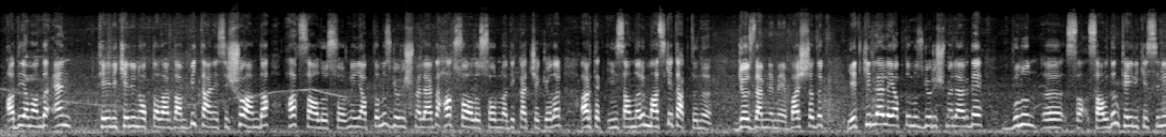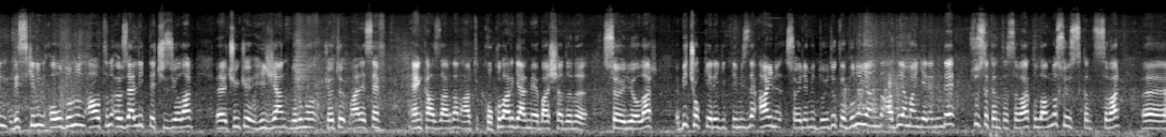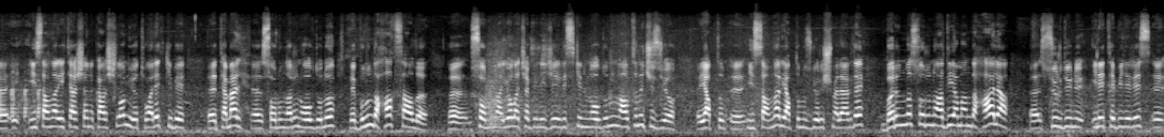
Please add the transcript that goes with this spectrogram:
Adıyaman'da en tehlikeli noktalardan bir tanesi şu anda halk sağlığı sorunu. Yaptığımız görüşmelerde halk sağlığı sorununa dikkat çekiyorlar. Artık insanların maske taktığını gözlemlemeye başladık. Yetkililerle yaptığımız görüşmelerde bunun e, sa- salgın tehlikesinin riskinin olduğunun altını özellikle çiziyorlar. E, çünkü hijyen durumu kötü. Maalesef enkazlardan artık kokular gelmeye başladığını söylüyorlar. Birçok yere gittiğimizde aynı söylemi duyduk ve bunun yanında Adıyaman genelinde su sıkıntısı var, kullanma suyu sıkıntısı var. Ee, insanlar ihtiyaçlarını karşılamıyor. Tuvalet gibi e, temel e, sorunların olduğunu ve bunun da halk sağlığı e, sorununa yol açabileceği riskinin olduğunun altını çiziyor e, yaptı, e, insanlar yaptığımız görüşmelerde. Barınma sorunu Adıyaman'da hala e, sürdüğünü iletebiliriz. E,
